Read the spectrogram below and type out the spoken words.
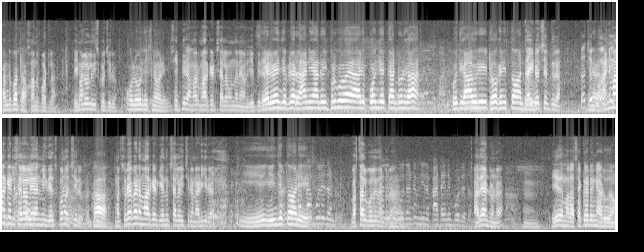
సందుపట్ల. సందుపట్ల. ఎన్ని రోజులు తీసుకొచ్చిరు ఒక లోడ్ తెచ్చినామని చెప్పిరా మరి మార్కెట్ సెలవు ఉందని ఏమైనా చెప్పిరా? సెలవేం చెప్పినా రాని అని ఇప్పుడు కూడా ఆడి ఫోన్ చేస్తే అంటుండగా కొద్దిగా ఆగురి టోకెన్ ఇస్తాం రైట్ అంటాడు వచ్చి చెప్తురా? అన్ని మార్కెట్లు సెలవు లేదని మీకు తెలుసుకొని వచ్చిరు ఆ. మరి సూర్యాపేట మార్కెట్కి ఎందుకు సెలవు ఇచ్చిరని అడిగిరా ఏ- ఏం చెప్తామని బస్తాలు పోలేదంటారా అదే అంటుండా? ఉమ్. ఏదో మరి ఆ సెక్రటరీని అడుగుదాం.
